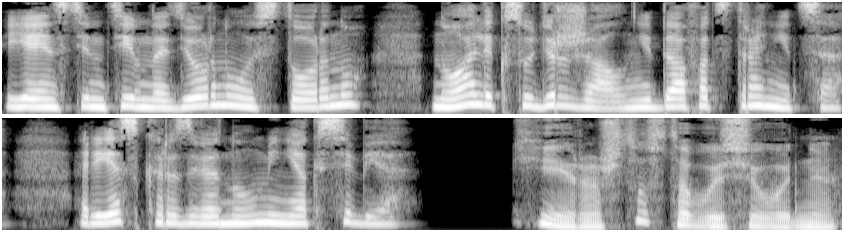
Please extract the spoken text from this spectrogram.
Я инстинктивно дернулась в сторону, но Алекс удержал, не дав отстраниться. Резко развернул меня к себе. «Кира, что с тобой сегодня?»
